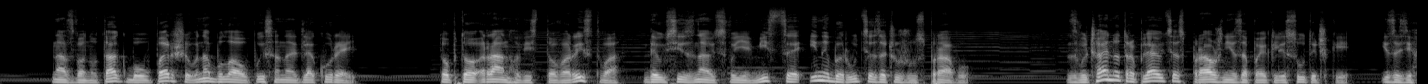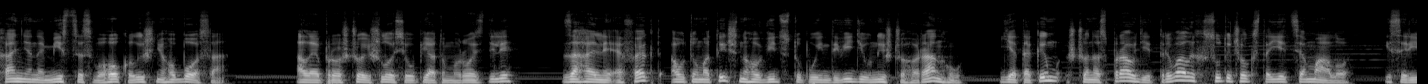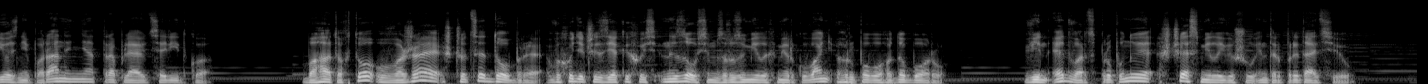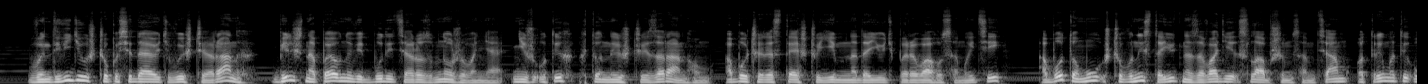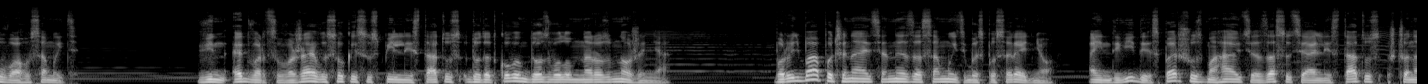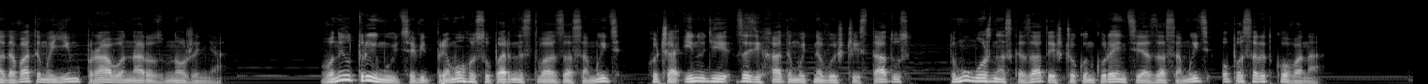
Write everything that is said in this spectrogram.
названу так, бо вперше вона була описана для курей, тобто ранговість товариства, де всі знають своє місце і не беруться за чужу справу. Звичайно, трапляються справжні запеклі сутички і зазіхання на місце свого колишнього боса, але про що йшлося у п'ятому розділі, загальний ефект автоматичного відступу індивідів нижчого рангу є таким, що насправді тривалих сутичок стається мало і серйозні поранення трапляються рідко. Багато хто вважає, що це добре, виходячи з якихось не зовсім зрозумілих міркувань групового добору. Він Едвардс пропонує ще сміливішу інтерпретацію. В індивідів, що посідають вищий ранг, більш напевно відбудеться розмножування, ніж у тих, хто нижчий за рангом, або через те, що їм надають перевагу самиці, або тому, що вони стають на заваді слабшим самцям отримати увагу самиць. Він Едвардс вважає високий суспільний статус додатковим дозволом на розмноження. Боротьба починається не за самиць безпосередньо, а індивіди спершу змагаються за соціальний статус, що надаватиме їм право на розмноження. Вони утримуються від прямого суперництва за самиць, хоча іноді зазіхатимуть на вищий статус, тому можна сказати, що конкуренція за самиць опосередкована.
